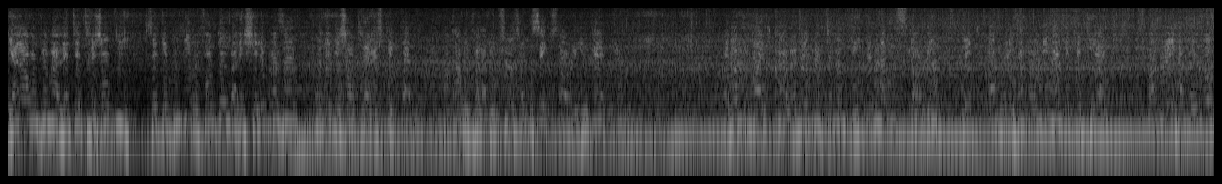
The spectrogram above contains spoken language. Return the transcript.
Et alors, on peut voir têtes très gentilles, c'était pour dire aux fantômes, allez chez les voisins, on est des gens très respectables. Encore une fois, la même chose, hein, the same story again. And on the right corner, they left a The Nun Story, with Audrey Hepburn in 1958. Audrey Hepburn was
